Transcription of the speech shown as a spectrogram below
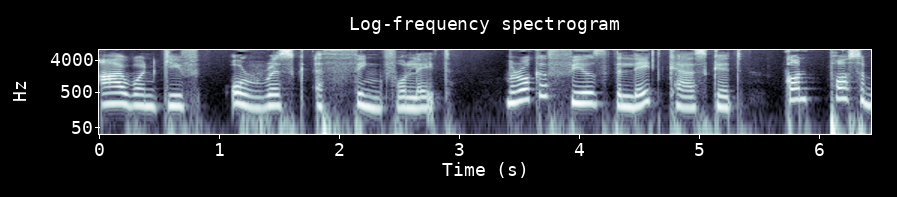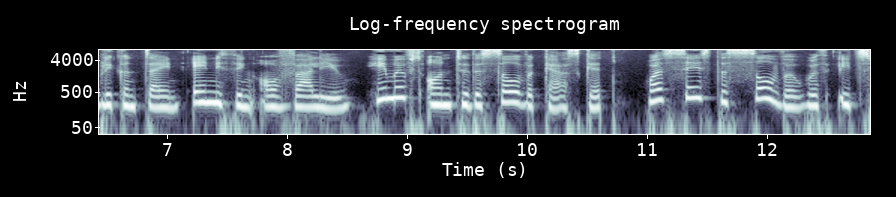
I won't give or risk a thing for lead. Morocco feels the lead casket can't possibly contain anything of value. He moves on to the silver casket. What says the silver with its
